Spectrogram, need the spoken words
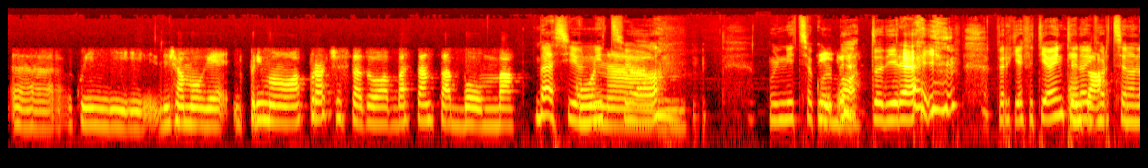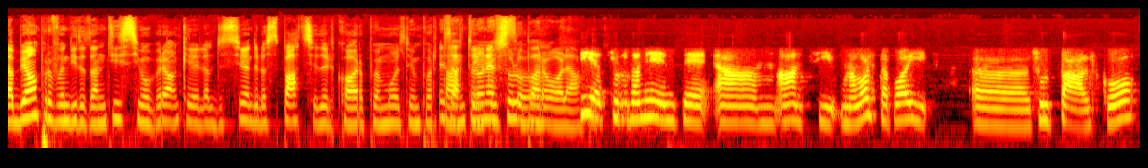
Uh, quindi diciamo che il primo approccio è stato abbastanza bomba. Beh sì, un inizio... Uh, un inizio col sì. botto, direi, perché effettivamente esatto. noi forse non l'abbiamo approfondito tantissimo, però anche la gestione dello spazio e del corpo è molto importante. Esatto, non questo... è solo parola. Sì, assolutamente, um, anzi, una volta poi uh, sul palco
